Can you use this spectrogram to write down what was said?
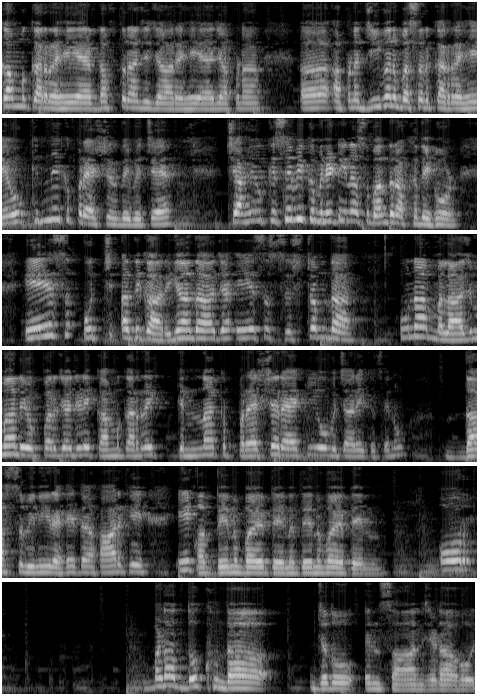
ਕੰਮ ਕਰ ਰਹੇ ਹੈ, ਦਫ਼ਤਰਾਂ 'ਚ ਜਾ ਰਹੇ ਹੈ ਜਾਂ ਆਪਣਾ ਆਪਣਾ ਜੀਵਨ ਬਸਰ ਕਰ ਰਹੇ ਆ ਉਹ ਕਿੰਨੇ ਕੁ ਪ੍ਰੈਸ਼ਰ ਦੇ ਵਿੱਚ ਹੈ? ਚਾਹੇ ਉਹ ਕਿਸੇ ਵੀ ਕਮਿਊਨਿਟੀ ਨਾਲ ਸੰਬੰਧ ਰੱਖਦੇ ਹੋਣ, ਇਸ ਉੱਚ ਅਧਿਕਾਰੀਆਂ ਦਾ ਜਾਂ ਇਸ ਸਿਸਟਮ ਦਾ, ਉਹਨਾਂ ਮੁਲਾਜ਼ਮਾਂ ਦੇ ਉੱਪਰ ਜਾਂ ਜਿਹੜੇ ਕੰਮ ਕਰ ਰਹੇ, ਕਿੰਨਾ ਕੁ ਪ੍ਰੈਸ਼ਰ ਹੈ ਕਿ ਉਹ ਵਿਚਾਰੇ ਕਿਸੇ ਨੂੰ ਦੱਸ ਵੀ ਨਹੀਂ ਰਹੇ ਤਾਂ ਹਾਰ ਕੇ ਇੱਕ ਦਿਨ ਬਾਏ ਦਿਨ ਦਿਨ ਬਾਏ ਦਿਨ। ਔਰ ਬੜਾ ਦੁੱਖ ਹੁੰਦਾ ਜਦੋਂ ਇਨਸਾਨ ਜਿਹੜਾ ਉਹ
